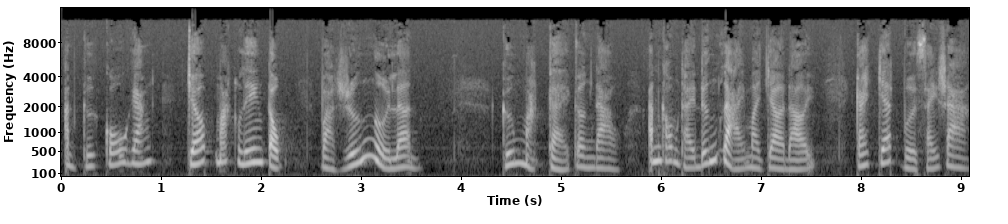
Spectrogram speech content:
Anh cứ cố gắng chớp mắt liên tục Và rướn người lên. Cứ mặc kệ cơn đau. Anh không thể đứng lại mà chờ đợi. Cái chết vừa xảy ra,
